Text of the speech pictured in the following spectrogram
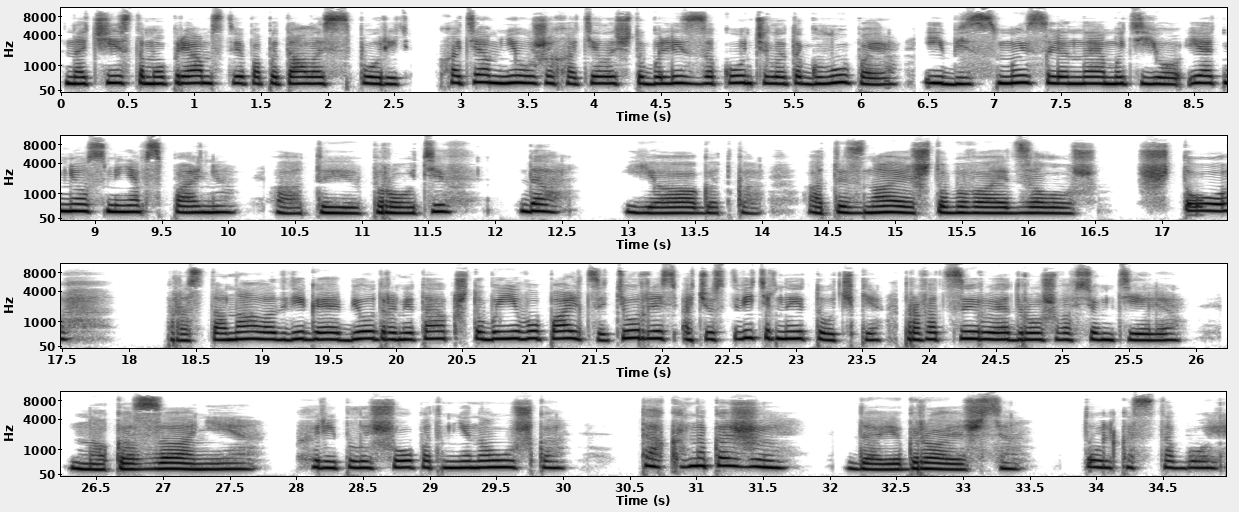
На чистом упрямстве попыталась спорить, хотя мне уже хотелось, чтобы Лис закончил это глупое и бессмысленное мытье и отнес меня в спальню. «А ты против?» «Да». «Ягодка, а ты знаешь, что бывает за ложь?» «Что?» Простонала, двигая бедрами так, чтобы его пальцы терлись о чувствительные точки, провоцируя дрожь во всем теле. «Наказание!» — хриплый шепот мне на ушко. «Так, накажи!» Да играешься. Только с тобой.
